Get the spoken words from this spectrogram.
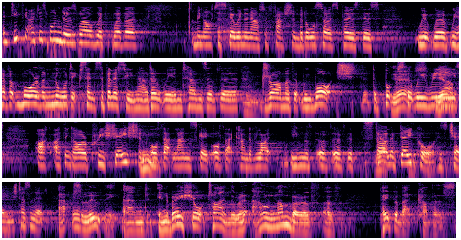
And do you think, I just wonder as well with whether, I mean, artists go in and out of fashion, but also I suppose there's, we, we have a, more of a Nordic sensibility now, don't we, in terms of the mm. drama that we watch, the, the books yes, that we read. Yeah I think our appreciation mm. of that landscape, of that kind of light, even of, of, of the style yeah. of decor has changed, hasn't it? Absolutely. Yeah. And in a very short time, there were a whole number of, of paperback covers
